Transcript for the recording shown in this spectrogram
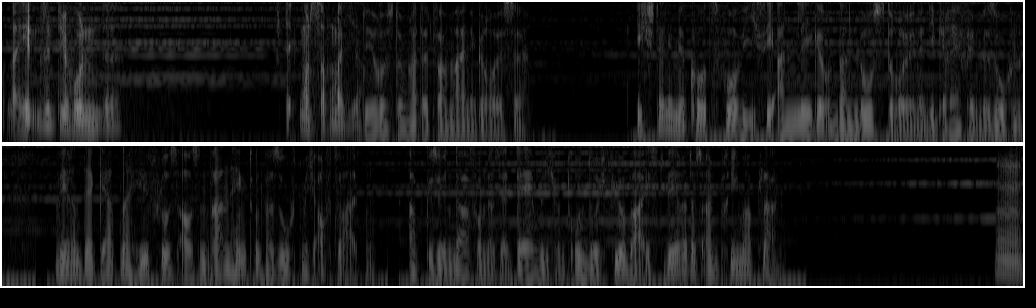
Und da hinten sind die Hunde. Stecken wir uns doch mal hier. Die Rüstung hat etwa meine Größe. Ich stelle mir kurz vor, wie ich sie anlege und dann losdröhne, die Gräfin besuchen, während der Gärtner hilflos außen dran hängt und versucht, mich aufzuhalten. Abgesehen davon, dass er dämlich und undurchführbar ist, wäre das ein prima Plan. Hm.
